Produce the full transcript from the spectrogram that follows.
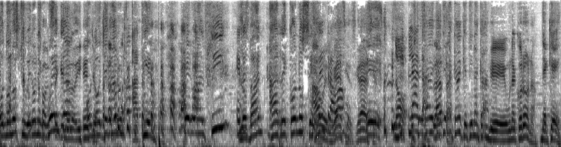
o no los tuvieron en cuenta, no o yo. no llegaron a tiempo. Pero al fin Eso los es- van a reconocer. Ah, bueno, gracias, gracias. Eh, No. ¿Usted Plata. sabe qué tiene acá? ¿Qué tiene acá? Eh, una corona. ¿De qué?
